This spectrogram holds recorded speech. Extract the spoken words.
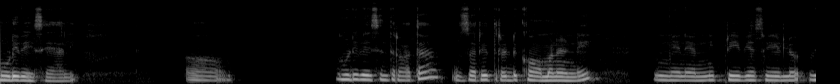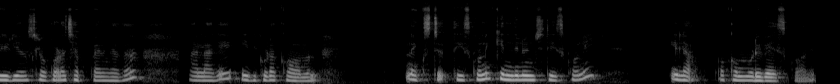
ముడి వేసేయాలి. ముడి వేసిన తర్వాత జరీ థ్రెడ్ కామన్ అండి. నేను అన్ని ప్రీవియస్ వీడియో వీడియోస్లో కూడా చెప్పాను కదా అలాగే ఇది కూడా కామన్. నెక్స్ట్ తీసుకొని కింది నుంచి తీసుకొని ఇలా ఒక ముడి వేసుకోవాలి.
